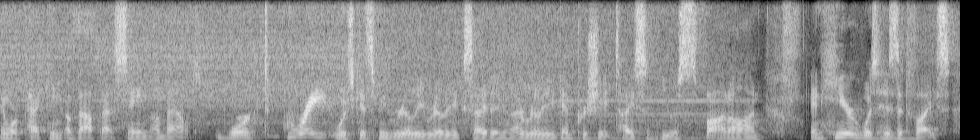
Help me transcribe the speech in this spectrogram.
and we're pecking about that same amount. Worked great, which gets me really, really excited. And I really, again, appreciate Tyson. He was spot on. And here was his advice.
